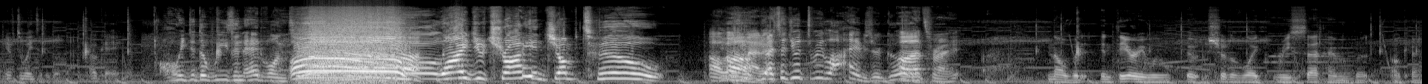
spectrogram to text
You have to wait till they go down. Okay. Oh, he did the Wheezin' Ed one too. Oh! Why'd you try and jump two? Oh, it Oh. I said you had three lives. You're good. Oh, that's right. No, but in theory, we it should have like reset him. But okay.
